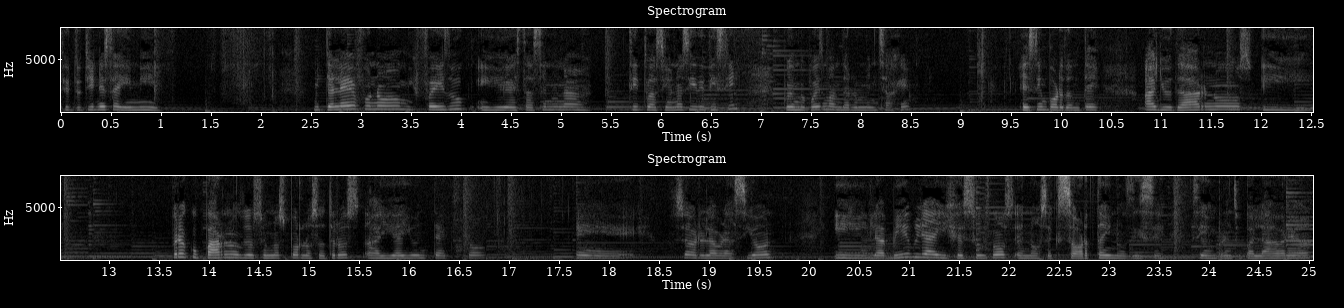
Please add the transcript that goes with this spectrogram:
si tú tienes ahí mi, mi teléfono, mi Facebook y estás en una situación así difícil, pues me puedes mandar un mensaje. Es importante ayudarnos y preocuparnos los unos por los otros. Ahí hay un texto eh, sobre la oración y la Biblia y Jesús nos, eh, nos exhorta y nos dice siempre en su palabra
